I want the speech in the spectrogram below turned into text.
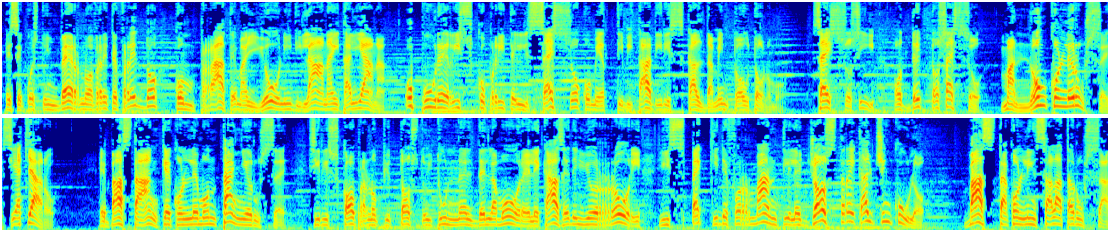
E se questo inverno avrete freddo, comprate maglioni di lana italiana. Oppure riscoprite il sesso come attività di riscaldamento autonomo. Sesso sì, ho detto sesso, ma non con le russe, sia chiaro. E basta anche con le montagne russe. Si riscoprano piuttosto i tunnel dell'amore, le case degli orrori, gli specchi deformanti, le giostre e i calci in culo. Basta con l'insalata russa,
